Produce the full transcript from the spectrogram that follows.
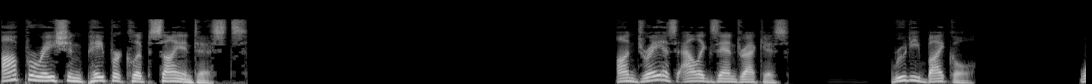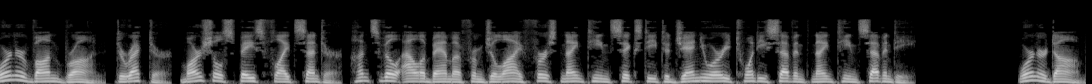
Operation Paperclip scientists Andreas Alexandrakis Rudi Beichel Wernher von Braun, Director, Marshall Space Flight Center, Huntsville, Alabama from July 1, 1960 to January 27, 1970 Werner Dahm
